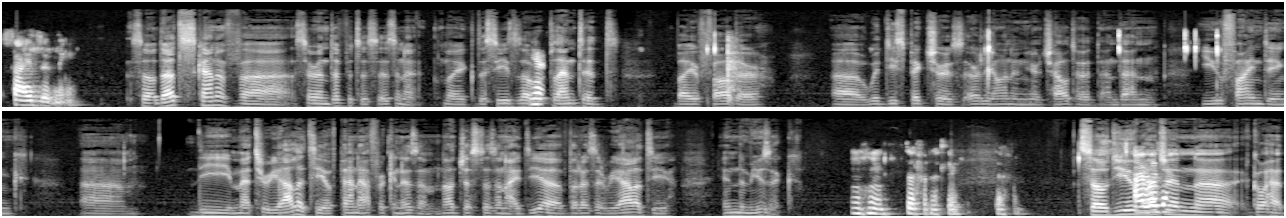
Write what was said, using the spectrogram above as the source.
sides of me. So that's kind of uh, serendipitous, isn't it? Like the seeds that yeah. were planted by your father uh, with these pictures early on in your childhood, and then you finding um, the materiality of Pan Africanism, not just as an idea, but as a reality in the music. Mm-hmm, definitely, definitely. So, do you imagine? Uh, go ahead.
